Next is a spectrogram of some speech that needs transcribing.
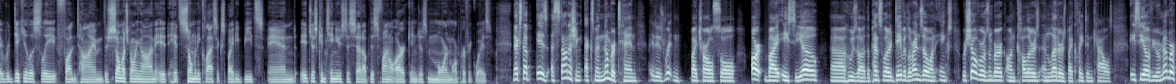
a ridiculously fun time. There's so much going on. It hits so many classic Spidey beats, and it just continues to set up this final arc in just more and more perfect ways. Next up is Astonishing X Men number 10. It is written by Charles Soule, art by ACO, uh, who's uh, the penciler, David Lorenzo on inks, Rochelle Rosenberg on colors, and letters by Clayton Cowles. ACO, if you remember,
